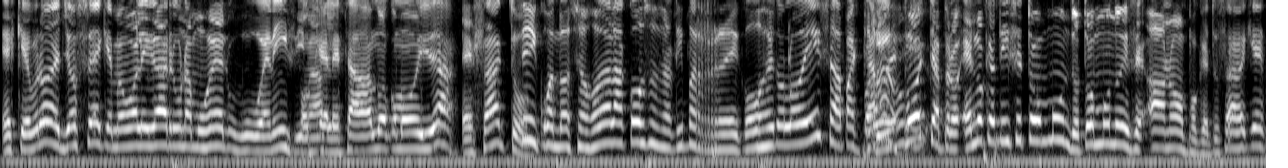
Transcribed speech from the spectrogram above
es que, brother, yo sé que me voy a ligar una mujer buenísima. Porque le está dando comodidad. Exacto. Sí, cuando se joda la cosa, esa tipa recoge todo lo de esa para ¿Qué Claro. importa? Pero es lo que dice todo el mundo. Todo el mundo dice, ah, no, porque tú sabes que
